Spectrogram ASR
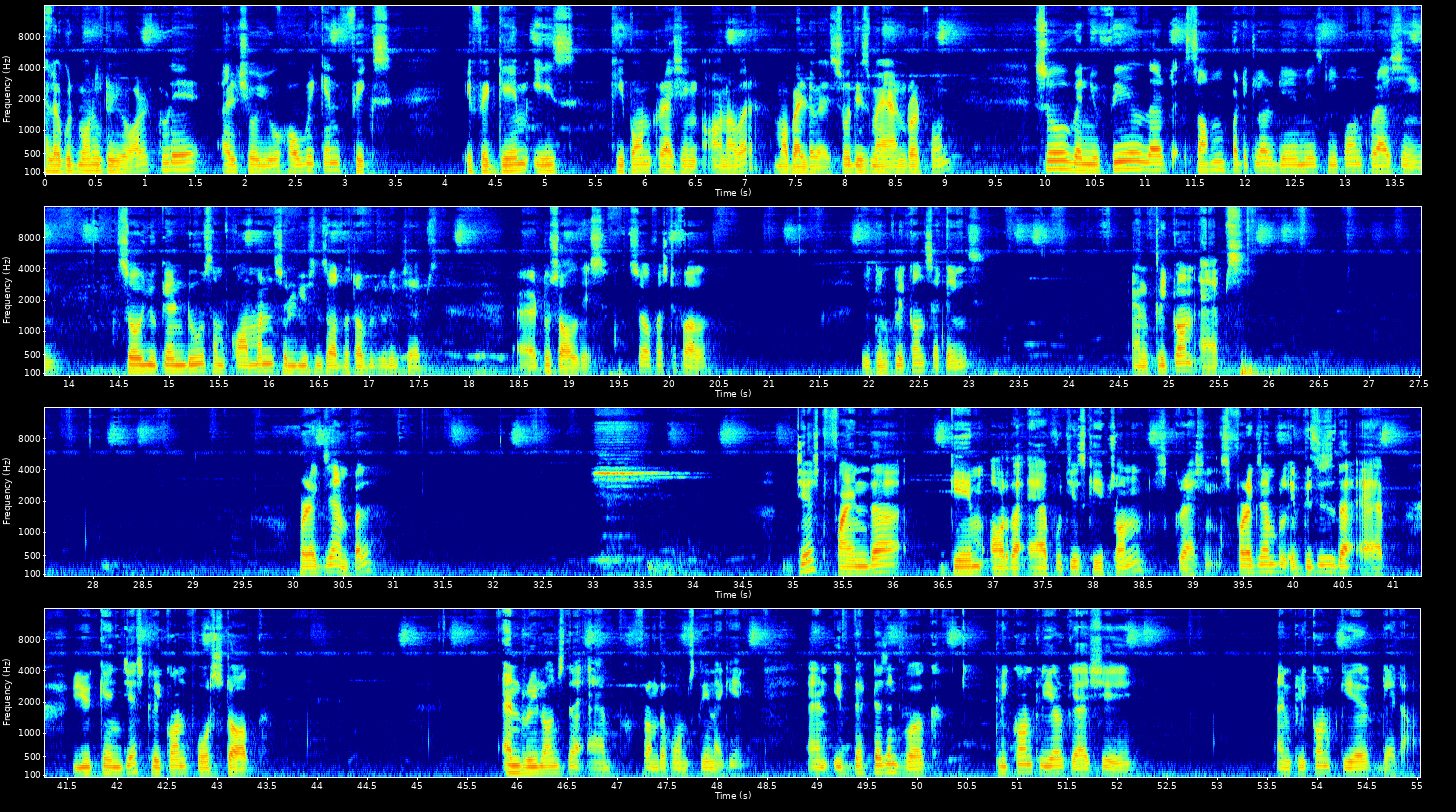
hello good morning to you all. Today i'll show you how we can fix if a game is keep on crashing on our mobile device. So this is my android phone. So when you feel that some particular game is keep on crashing so you can do some common solutions or the troubleshooting steps uh, to solve this. So first of all you can click on settings and click on apps for example just find the game or the app which is keeps on crashing. For example if this is the app you can just click on force stop and relaunch the app from the home screen again. And if that doesn't work click on clear cache and click on clear data.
